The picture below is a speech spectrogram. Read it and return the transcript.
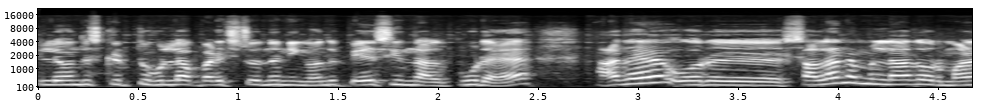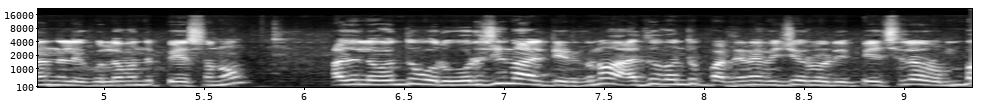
இல்லை வந்து ஸ்கிரிப்ட் ஃபுல்லாக படிச்சுட்டு வந்து நீங்கள் வந்து பேசியிருந்தால் கூட அதை ஒரு சலனம் இல்லாத ஒரு மனநிலைக்குள்ளே வந்து பேசணும். அதில் வந்து ஒரு ஒரிஜினாலிட்டி இருக்கணும். அது வந்து பார்த்திங்கன்னா விஜயனுடைய பேச்சில் ரொம்ப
